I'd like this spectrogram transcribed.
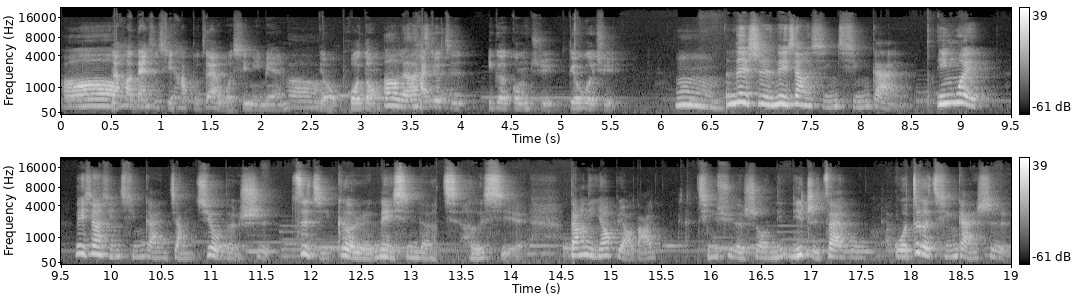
哦、oh.，然后但是其实它不在我心里面有波动，哦，了解，它就是一个工具丢过去，嗯，那是内向型情感，因为内向型情感讲究的是自己个人内心的和谐，当你要表达情绪的时候，你你只在乎我这个情感是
